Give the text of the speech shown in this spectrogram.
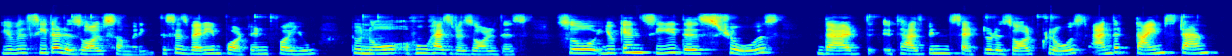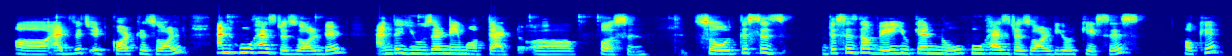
you will see the resolve summary. This is very important for you to know who has resolved this. So you can see this shows that it has been set to resolve closed and the timestamp uh, at which it got resolved and who has resolved it and the username of that uh, person so this is this is the way you can know who has resolved your cases okay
